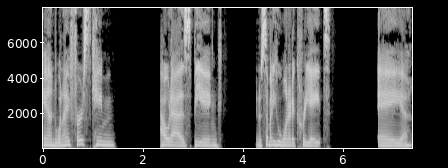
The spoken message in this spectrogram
And when I first came out as being, you know, somebody who wanted to create a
